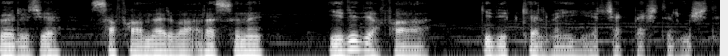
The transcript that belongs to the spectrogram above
Böylece Safa Merve arasını yedi defa gidip gelmeyi gerçekleştirmişti.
